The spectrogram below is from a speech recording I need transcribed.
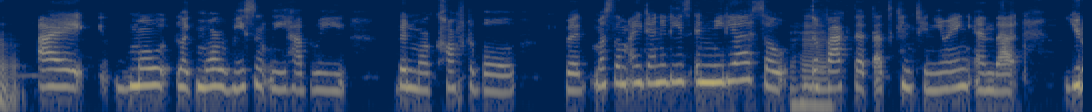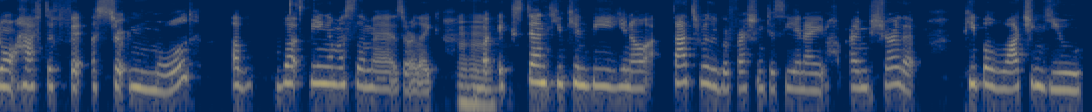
I more like more recently have we been more comfortable with muslim identities in media. So mm-hmm. the fact that that's continuing and that you don't have to fit a certain mold of what being a muslim is or like mm-hmm. what extent you can be you know that's really refreshing to see and i i'm sure that people watching you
